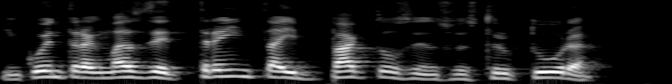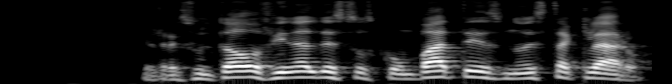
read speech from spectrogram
Encuentran más de 30 impactos en su estructura. El resultado final de estos combates no está claro,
